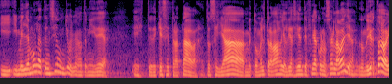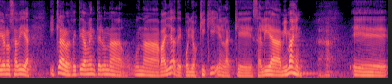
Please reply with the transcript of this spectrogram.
y, y me llamó la atención. Yo, yo no tenía idea. Este, de qué se trataba. Entonces ya me tomé el trabajo y al día siguiente fui a conocer la valla, donde yo estaba, yo no sabía. Y claro, efectivamente era una, una valla de pollos Kiki en la que salía mi imagen. Ajá. Eh,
